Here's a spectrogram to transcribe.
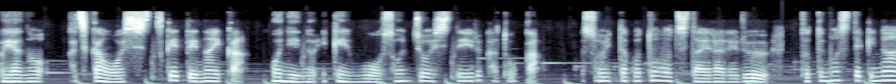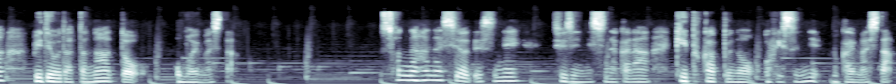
親の価値観を押し付けてないか、本人の意見を尊重しているかどうか、そういったことを伝えられるとても素敵なビデオだったなと思いました。そんな話をですね、主人にしながらキープカップのオフィスに向かいました。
